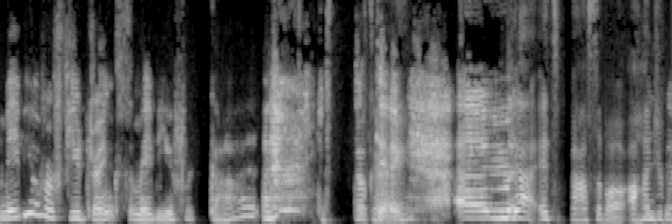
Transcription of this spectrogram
Maybe over a few drinks, so maybe you forgot. just, just Okay. kidding. Um, Yeah, it's possible. A hundred No,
